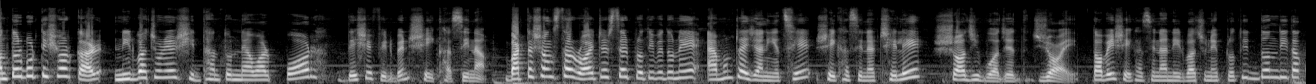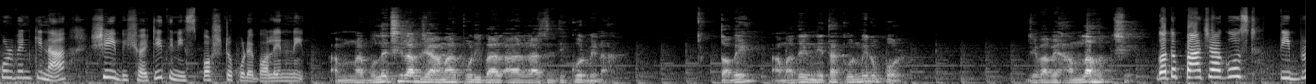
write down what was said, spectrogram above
অন্তর্বর্তী সরকার নির্বাচনের সিদ্ধান্ত নেওয়ার পর দেশে ফিরবেন শেখ হাসিনা। বার্তা সংস্থা রয়টার্সের প্রতিবেদনে এমনটাই জানিয়েছে, শেখ হাসিনার ছেলে সজীব ওয়াজেদ জয়। তবে শেখ হাসিনা নির্বাচনে প্রতিদ্বন্দ্বিতা করবেন কিনা, সেই বিষয়টি তিনি স্পষ্ট করে বলেননি। আমরা বলেছিলাম যে আমার পরিবার আর রাজনীতি করবে না। তবে আমাদের নেতাকর্মীর উপর যেভাবে হামলা হচ্ছে। গত পাঁচ আগস্ট তীব্র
